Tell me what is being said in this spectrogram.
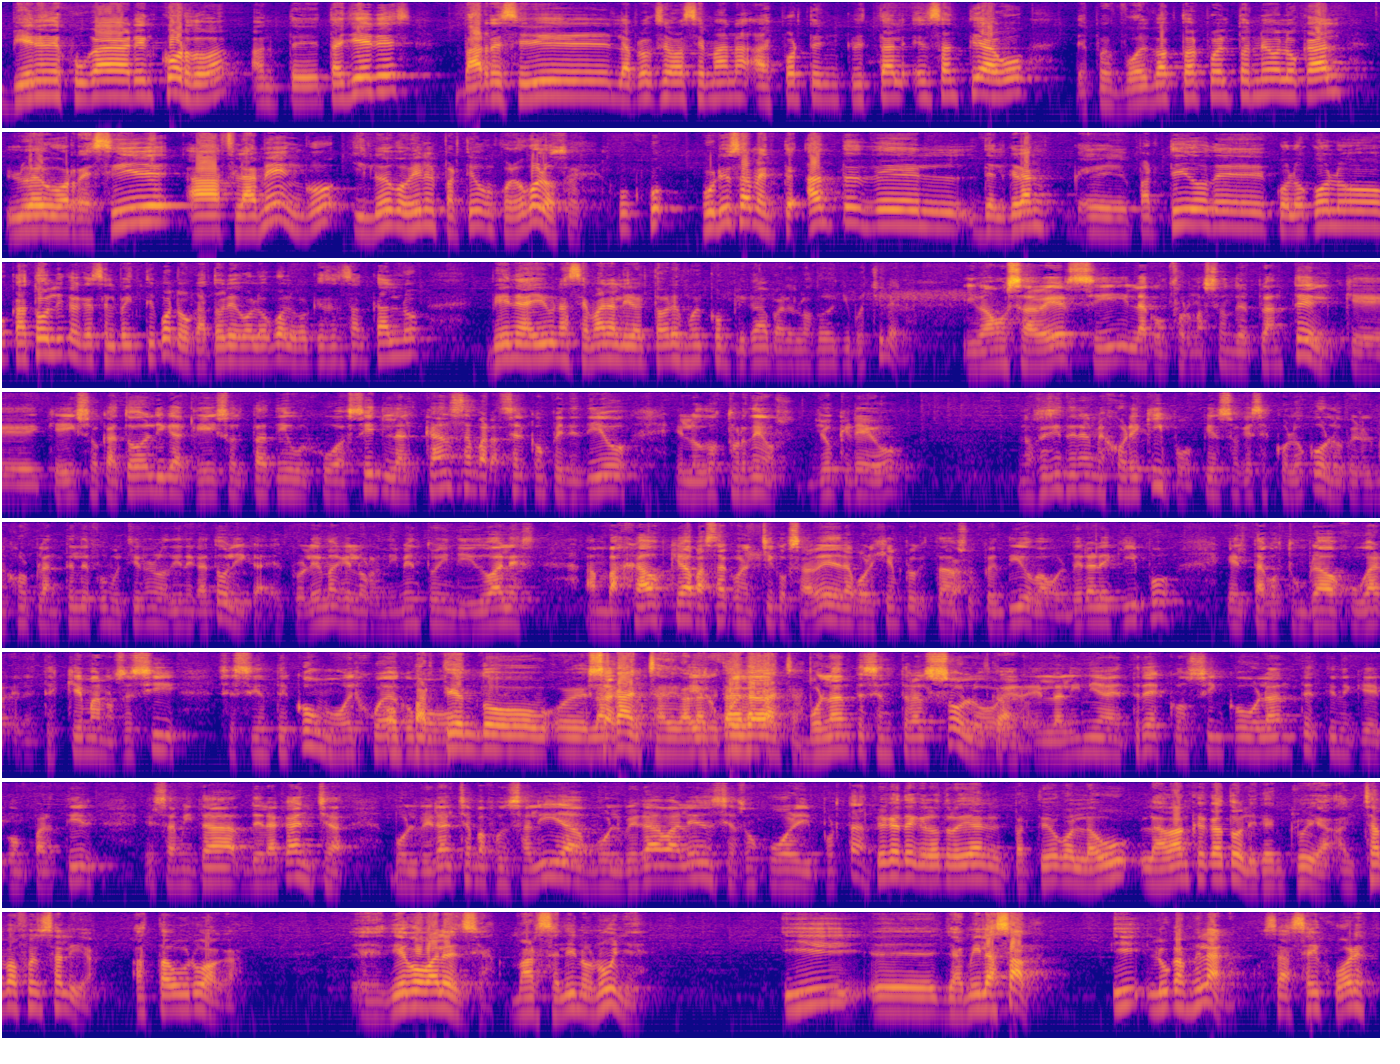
viene de jugar en Córdoba ante Talleres, va a recibir la próxima semana a Sporting Cristal en Santiago después vuelve a actuar por el torneo local, luego recibe a Flamengo y luego viene el partido con Colo Colo. Curiosamente, antes del, gran eh, partido de Colo Colo Católica, que es el 24, Católica Colo Colo porque es en San Carlos, viene ahí una semana Libertadores muy complicada para los dos equipos chilenos. Y vamos a ver si la conformación del plantel que, hizo Católica, que hizo el Tati Urjuasit, le alcanza para ser competitivo en los dos torneos. Yo creo no sé si tiene el mejor equipo, pienso que ese es Colo Colo, pero el mejor plantel de fútbol chileno no tiene Católica. El problema es que los rendimientos individuales han bajado. ¿Qué va a pasar con el chico Saavedra, por ejemplo, que estaba suspendido? Va a volver al equipo. Él está acostumbrado a jugar en este esquema, no sé si se siente cómodo. Él juega Compartiendo eh, la cancha, digamos, la la cancha. Volante central solo. En, la línea de tres con cinco volantes tiene que compartir esa mitad de la cancha. Volverá el Chapa Fuensalida, volverá a Valencia, son jugadores importantes. Fíjate que el otro día en el partido con la U, la banca católica incluía al Chapa Fuensalida, hasta Uruaga, eh, Diego Valencia, Marcelino Núñez y eh, Yamil Azad y Lucas Milano. O sea, seis jugadores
